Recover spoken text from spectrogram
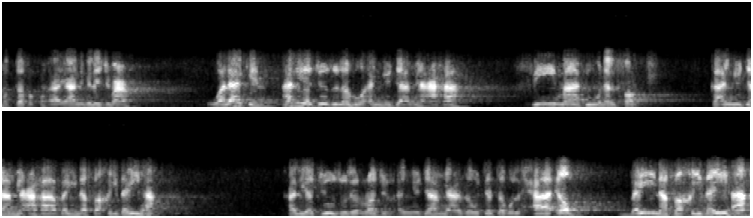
متفق يعني بالإجماع. ولكن هل يجوز له أن يجامعها فيما دون الفرج؟ كأن يجامعها بين فخذيها؟ هل يجوز للرجل أن يجامع زوجته الحائض بين فخذيها؟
